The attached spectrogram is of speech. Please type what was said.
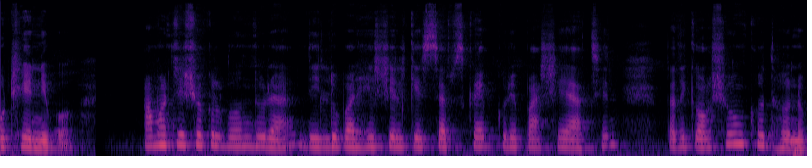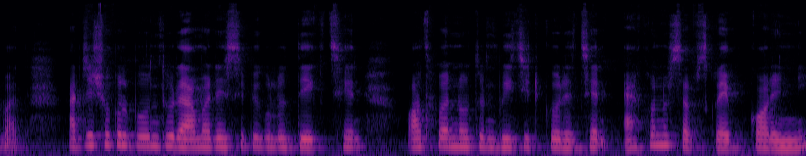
উঠিয়ে নেব। আমার যে সকল বন্ধুরা দিল্লুবার হেসেলকে সাবস্ক্রাইব করে পাশে আছেন, তাদেরকে অসংখ্য ধন্যবাদ। আর যে সকল বন্ধুরা আমার রেসিপিগুলো দেখছেন অথবা নতুন ভিজিট করেছেন, এখনও সাবস্ক্রাইব করেননি,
